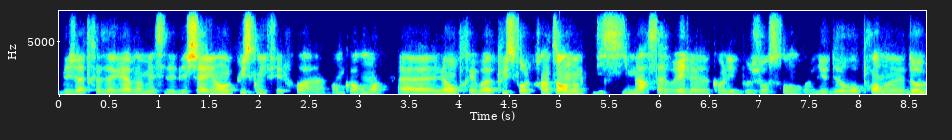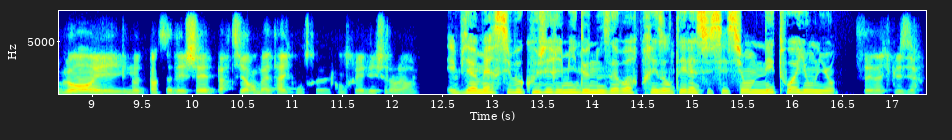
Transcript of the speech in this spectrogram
déjà très agréable d'emmasser des déchets et en plus quand il fait froid, encore moins. là, on prévoit plus pour le printemps, donc d'ici mars, avril, quand les beaux jours seront revenus, de reprendre nos gants et notre pince à déchets et de partir en bataille contre les déchets dans la rue. Eh bien, merci beaucoup Jérémy de nous avoir présenté l'association Nettoyons Lyon. C'est avec plaisir.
